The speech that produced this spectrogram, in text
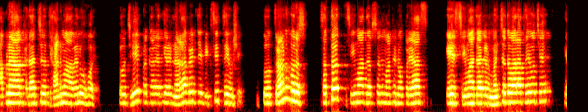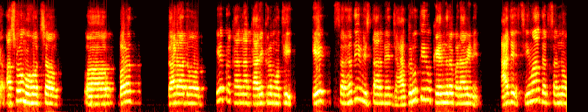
આપણા કદાચ ધ્યાનમાં આવેલું હોય તો જે પ્રકારે અત્યારે નળાભેટ જે વિકસિત થયું છે, તો ત્રણ વર્ષ સતત સીમા દર્શન માટેનો પ્રયાસ એ સીમા જાગરણ મંચ દ્વારા થયો છે કે અશ્વ મહોત્સવ બળદ ગાડા દોડ એ પ્રકારના કાર્યક્રમોથી એક સરહદી વિસ્તારને જાગૃતિનું કેન્દ્ર બનાવીને આજે સીમા દર્શનનો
